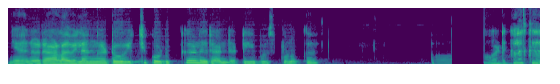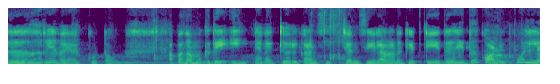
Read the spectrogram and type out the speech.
ഞാനൊരളവിൽ അങ്ങോട്ട് ഒഴിച്ച് കൊടുക്കുകയാണ് രണ്ട് ടേബിൾ സ്പൂണൊക്കെ അടുക്കള കയറിയ വേർക്കൂട്ടോ. അപ്പൊ നമുക്കിത് ഇങ്ങനത്തെ ഒരു കൺസിസ്റ്റൻസിയിലാണ് കിട്ടിയത്. ഇത് കുഴപ്പമില്ല.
